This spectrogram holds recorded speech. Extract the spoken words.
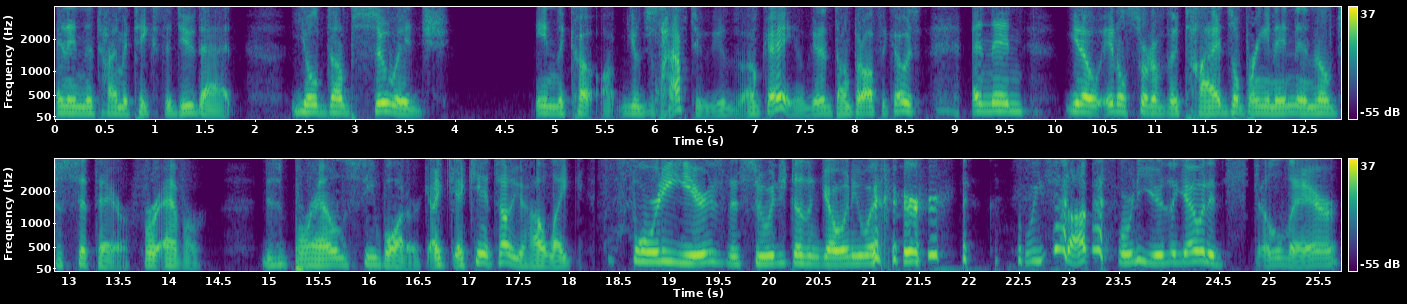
And in the time it takes to do that, you'll dump sewage in the co you'll just have to you okay you're gonna dump it off the coast. And then you know it'll sort of the tides will bring it in and it'll just sit there forever. This brown seawater I, I can't tell you how like 40 years this sewage doesn't go anywhere. We stopped 40 years ago and it's still there.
